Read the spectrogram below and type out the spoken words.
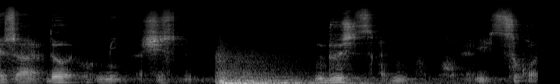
お前さん、どう、み、し、物質いそこ、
